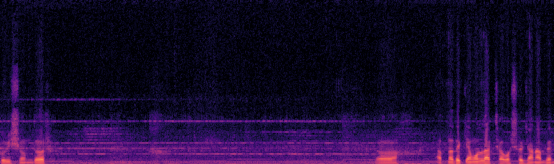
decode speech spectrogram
খুবই সুন্দর। তো, আপনাদের কেমন লাগছে অবশ্যই জানাবেন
